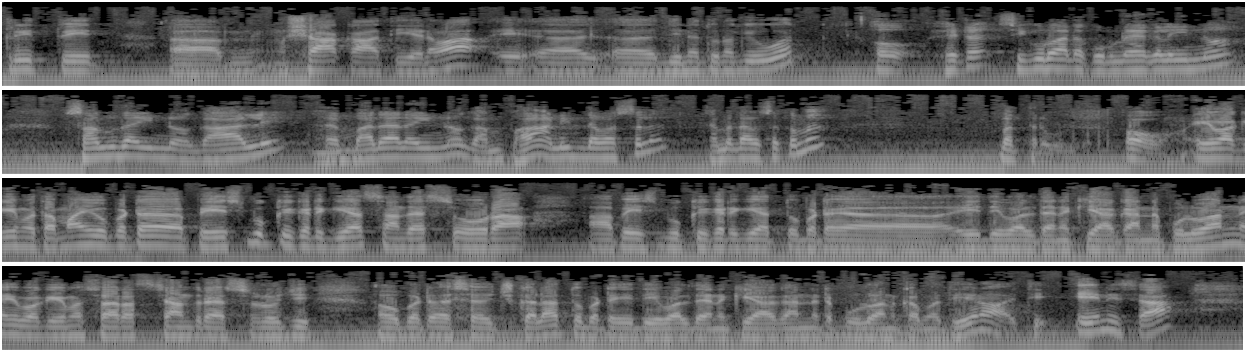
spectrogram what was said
ත්‍රිත්වීත් ශාඛා තියෙනවා. දින තුන කිව්වොත් ඕ හෙට සිකුරාට කුරුණෑගල ඉන්නවා සඳුදා ඉන්නවා ගාල්ලේ බදාලා ඉන්නවා ගම්පහ අනිත් දවස්වල හැම දවසකම බත්තරමුල්ල. ඔව් ඒ වගේම තමයි ඔබට Facebook එකට ගියත් සඳස් ඕරා ආ, Facebook එකට ගියත් ඔබට අ, ඒ දේවල් දැන කියා ගන්න පුළුවන්. ඒ වගේම සරස් චන්ද්‍ර ඇස්ට්‍රොලොජි ඔබට සර්ච් කළත් ඔබට ඒ දේවල් දැන කියා ගන්නට පුළුවන්කම තියෙනවා. ඉතින් ඒ නිසා ආ,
